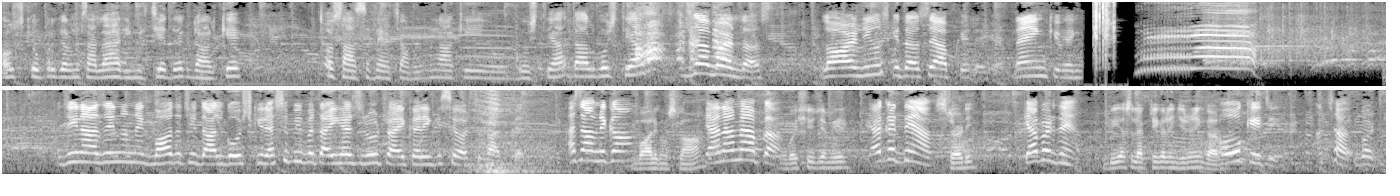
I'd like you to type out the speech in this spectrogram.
और उसके ऊपर गर्म मसाला हरी मिर्ची अदरक डाल के और साथ सफ़ेद चावल बना के और गोश्त दाल गोश्त ज़बरदस्त। लाहौर न्यूज़ की तरफ़ से आपके लिए। थैंक यू जी नाजिन ने एक बहुत अच्छी दाल गोश्त की रेसिपी बताई है ज़रूर ट्राई करें किसी और से बात करें। अस्सलाम वालेकुम। वालेकुम अस्सलाम। क्या नाम है आपका? बशीर जमील। क्या करते हैं आप? स्टडी क्या पढ़ते हैं? बी एस इलेक्ट्रिकल इंजीनियरिंग कर ओके जी। अच्छा गुड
